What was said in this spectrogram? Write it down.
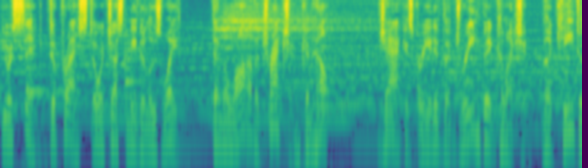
you're sick, depressed, or just need to lose weight, then the law of attraction can help. Jack has created the Dream Big Collection, the key to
